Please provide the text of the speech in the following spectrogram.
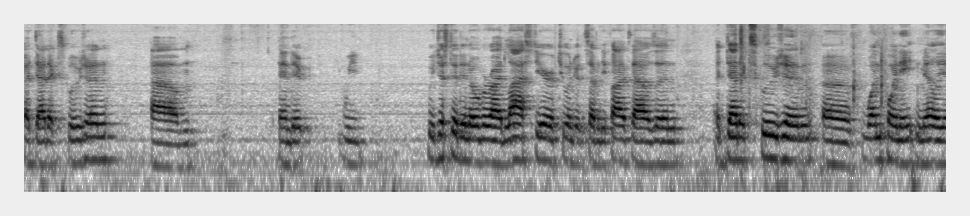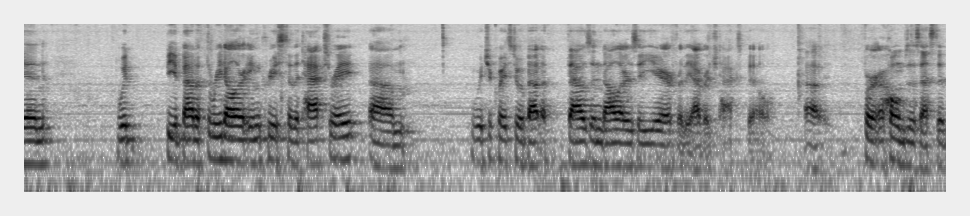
a debt exclusion. Um, and it, we, we just did an override last year of 275,000 a debt exclusion of one point eight million would be about a three dollar increase to the tax rate, um, which equates to about a thousand dollars a year for the average tax bill. Uh, For homes assessed at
